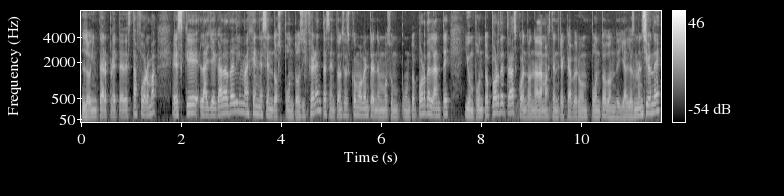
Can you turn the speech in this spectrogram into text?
lo interpreté de esta forma, es que la llegada de la imagen es en dos puntos diferentes. Entonces, como ven, tenemos un punto por delante y un punto por detrás, cuando nada más tendría que haber un punto donde ya les mencioné.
